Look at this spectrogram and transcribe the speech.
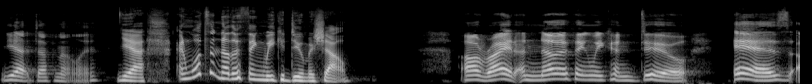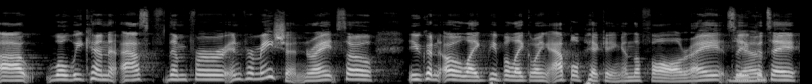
yeah, definitely. Yeah. And what's another thing we could do, Michelle? All right. Another thing we can do is, uh, well, we can ask them for information, right? So you can, oh, like people like going apple picking in the fall, right? So Yep. you could say,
